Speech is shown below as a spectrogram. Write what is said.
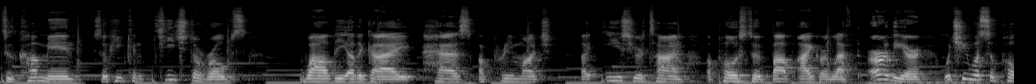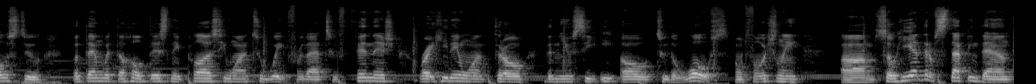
to come in so he can teach the ropes while the other guy has a pretty much a easier time opposed to Bob Iger left earlier, which he was supposed to. But then with the whole Disney Plus, he wanted to wait for that to finish, right? He didn't want to throw the new CEO to the wolves. Unfortunately, um, so he ended up stepping down.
